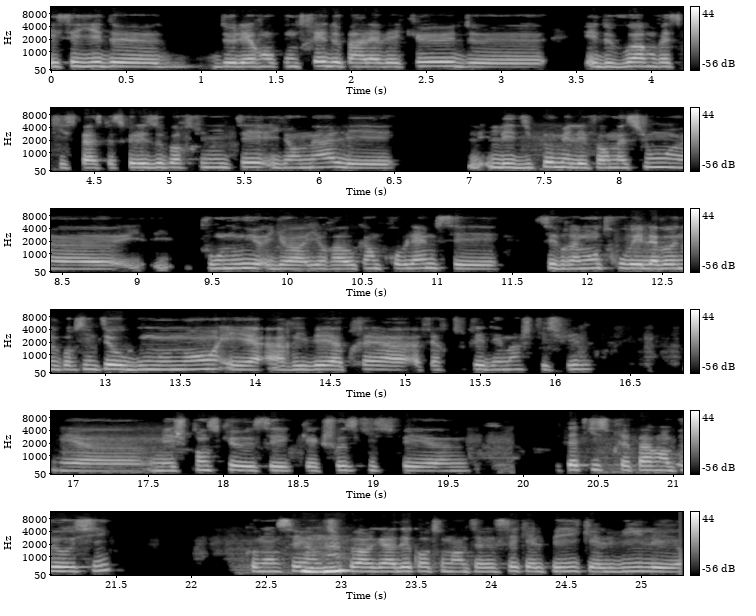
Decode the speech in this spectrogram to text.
Essayer de, de les rencontrer, de parler avec eux, de et de voir en fait ce qui se passe. Parce que les opportunités, il y en a, les, les diplômes et les formations, euh, pour nous, il n'y aura, aura, aucun problème. C'est vraiment trouver la bonne opportunité au bon moment et arriver après à, faire toutes les démarches qui suivent. Mais, euh, mais je pense que c'est quelque chose qui se fait, euh, peut-être qui se prépare un peu aussi. Commencer un petit peu à regarder quand on est intéressé quel pays, quelle ville et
